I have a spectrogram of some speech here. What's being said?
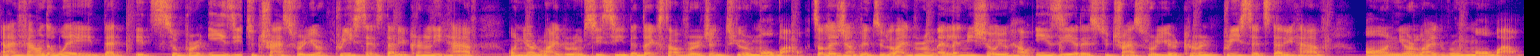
and I found a way that it's super easy to transfer your presets that you currently have on your Lightroom CC, the desktop version, to your mobile. So let's jump into Lightroom and let me show you how easy it is to transfer your current presets that you have on your Lightroom mobile.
